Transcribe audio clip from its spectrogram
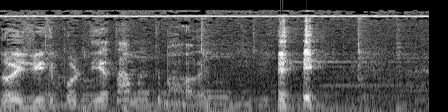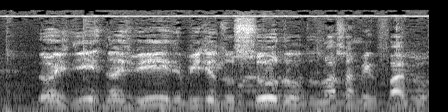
Dois vídeos por dia tá muito mal, né? dois, dias, dois vídeos, vídeo do sul do, do, nosso amigo Fábio.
